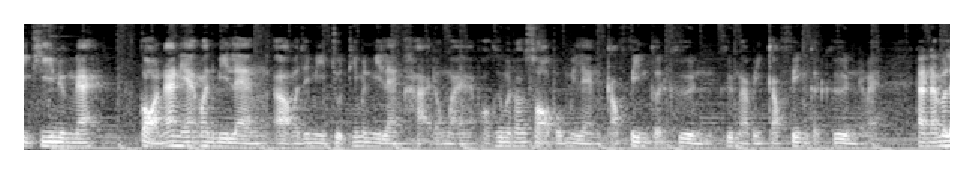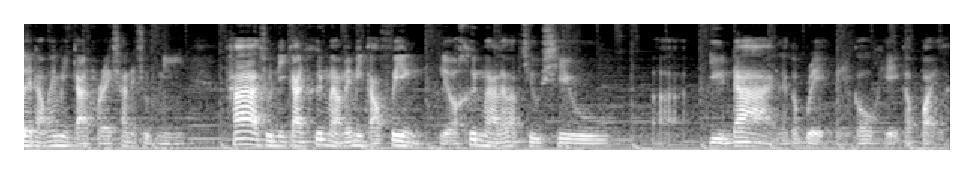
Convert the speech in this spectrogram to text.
อีกทีหนึ่งนะก่อนหน้านี้มันจะมีแรงอ่ามันจะมีจุดที่มันมีแรงขายลงมาพอขึ้นมาทดสอบปุ๊บมีแรงกัฟฟิ้งเกิดขึ้น ขึ้นมามีกัฟฟิ้งเกิดขึ้นใช่ไหมดังนั้นมันเลยทำให้มีการ correction ในชุดนี้ ถ้าชุดนี้การขึ้นมาไม่มีกัฟฟิ้งหรือว่าขึ้นมาแล้วแบบชิลๆ ยืนได้แล้วก็เบรกเนี่ยก็โอเคก็ปล่อยไหล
